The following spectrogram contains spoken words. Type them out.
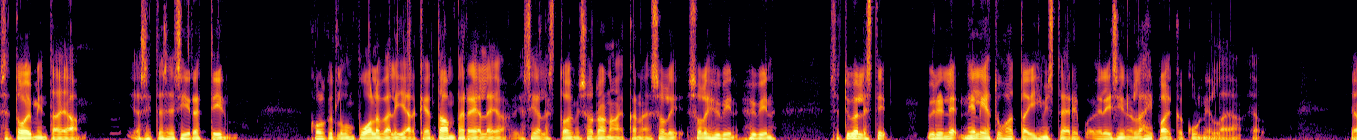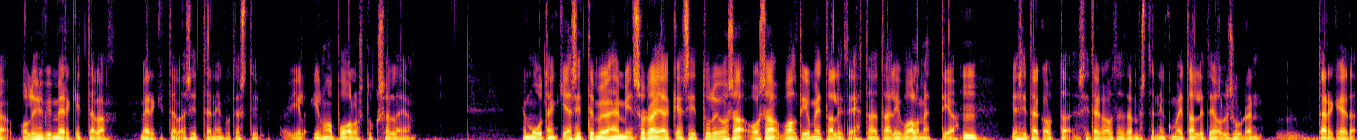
se toiminta ja, ja sitten se siirrettiin 30-luvun puolivälin jälkeen Tampereelle ja, ja siellä se toimi sodan aikana. Ja se oli, se oli hyvin, hyvin, se työllisti yli 4000 ihmistä eri, eli siinä lähipaikkakunnilla ja, ja, ja oli hyvin merkittävä, merkittävä sitten niin tietysti ilmapuolustukselle ja, ja muutenkin. Ja sitten myöhemmin sodan jälkeen siitä tuli osa, osa valtion metallitehtaita eli Valmettia. Hmm ja sitä kautta, sitä kautta tämmöistä niin kuin metalliteollisuuden tärkeitä,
